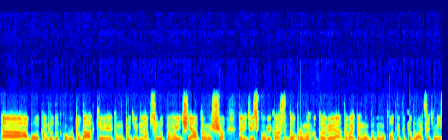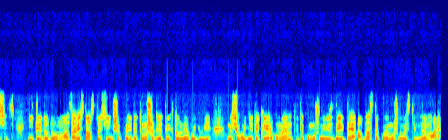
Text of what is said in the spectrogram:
Або там додаткові податки і тому подібне. Абсолютно маячня, тому що навіть військові кажуть: добре, ми готові. Давайте ми будемо платити по 20 місяць і йти додому. А замість нас хтось інше прийде. Тому що для тих, хто не воює, ви сьогодні такий аргумент і таку можливість даєте. А в нас такої можливості немає.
